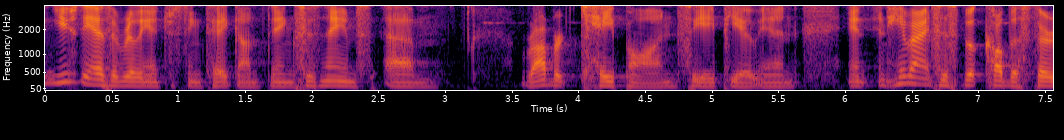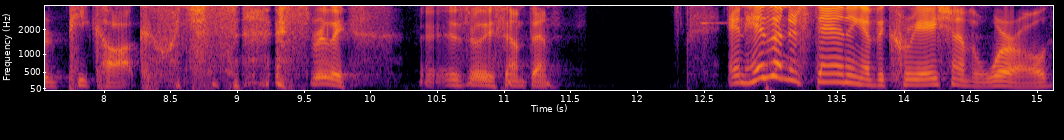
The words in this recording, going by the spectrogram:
usually has a really interesting take on things. His name's um, Robert Capon, C A P O N. And, and he writes this book called The Third Peacock, which is it's really, it's really something. And his understanding of the creation of the world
